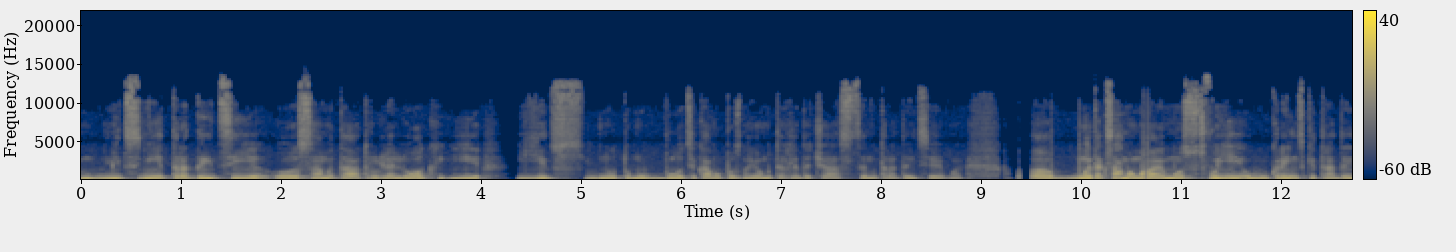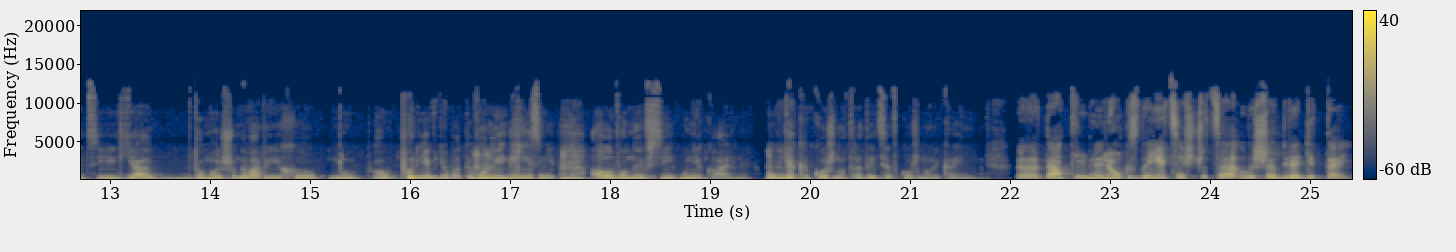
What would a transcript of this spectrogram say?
міцні традиції саме театру ляльок, і, і ну, тому було цікаво познайомити глядача з цими традиціями. Ми так само маємо свої українські традиції. Я думаю, що не варто їх е, ну, порівнювати. Вони різні, але вони всі унікальні. Ну, як і кожна традиція в кожної країни. Е, Театр ляльок здається, що це лише для дітей.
